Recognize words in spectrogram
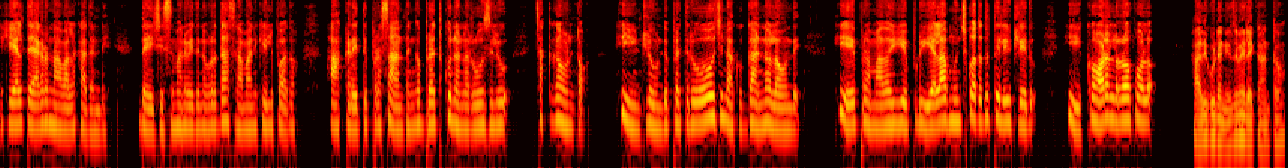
ఇక వీళ్ళతో ఎగడం నా వల్ల కాదండి. దయచేసి మనం ఏదైనా వృద్ధాశ్రమానికి వెళ్ళిపోదాం. అక్కడైతే ప్రశాంతంగా బ్రతుకున్న రోజులు చక్కగా ఉంటాం. ఈ ఇంట్లో ఉండి ప్రతిరోజు నాకు గన్నంలా ఉంది. ఏ ప్రమాదం ఎప్పుడు ఎలా ముంచుకోతుందో తెలియట్లేదు. ఈ కోడల రూపంలో. అది కూడా నిజమేలే కాంతం.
